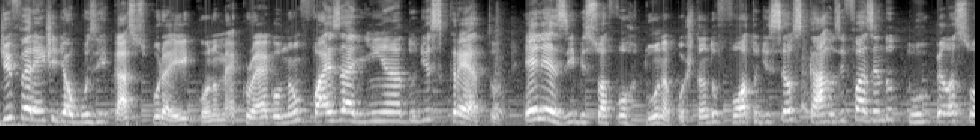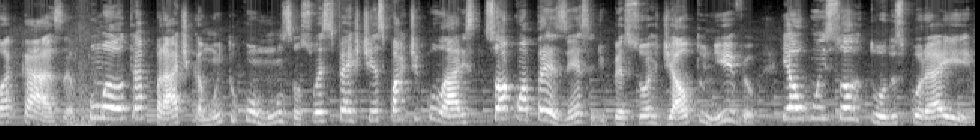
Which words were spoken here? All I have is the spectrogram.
Diferente de alguns ricaços por aí, quando McGregor não faz a linha do discreto. Ele exibe sua fortuna postando foto de seus carros e fazendo tour pela sua casa. Uma outra prática muito comum são suas festinhas particulares só com a presença de pessoas de alto nível e alguns sortudos por aí.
